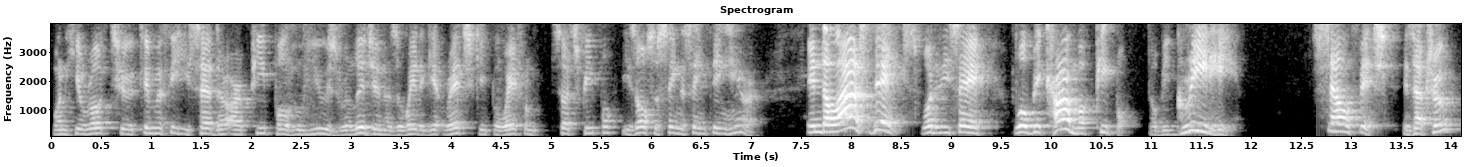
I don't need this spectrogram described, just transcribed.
when he wrote to Timothy, he said there are people who use religion as a way to get rich. Keep away from such people. He's also saying the same thing here. In the last days, what did he say? Will become of people They'll be greedy, selfish. Is that true?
